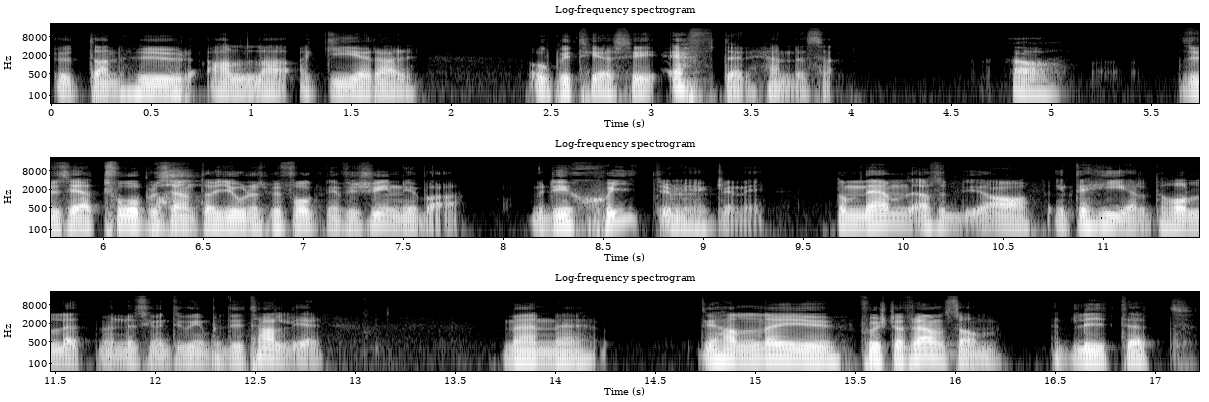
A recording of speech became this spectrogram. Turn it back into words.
utan hur alla agerar och beter sig efter händelsen. Ja, det vill säga 2% av jordens befolkning försvinner ju bara. Men det skiter de Mm. egentligen i. De nämner, alltså ja, inte helt och hållet, men nu ska vi inte gå in på detaljer. Men eh, det handlar ju först och främst om ett litet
